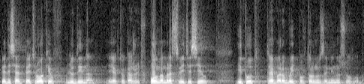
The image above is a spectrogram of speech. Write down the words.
55 років людина, як то кажуть, в повному розцвіті сіл, і тут треба робити повторну заміну суглоба.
